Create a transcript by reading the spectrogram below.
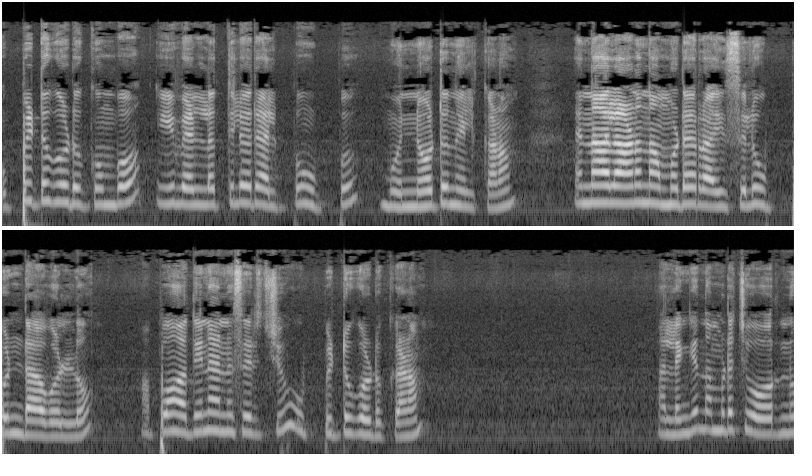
ഉപ്പിട്ട് കൊടുക്കുമ്പോൾ ഈ വെള്ളത്തിൽ ഒരല്പം ഉപ്പ് മുന്നോട്ട് നിൽക്കണം. എന്നാലാണ് നമ്മുടെ റൈസിൽ ഉപ്പുണ്ടാവുള്ളൂ അപ്പോൾ അതിനനുസരിച്ച് ഉപ്പിട്ട് കൊടുക്കണം. അല്ലെങ്കിൽ നമ്മുടെ ചോറിന്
